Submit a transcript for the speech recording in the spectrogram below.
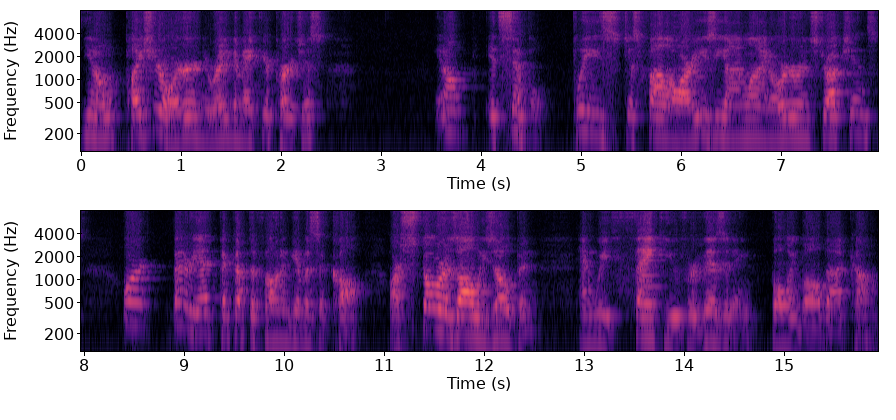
you know, place your order and you're ready to make your purchase, you know, it's simple. Please just follow our easy online order instructions or better yet, pick up the phone and give us a call. Our store is always open and we thank you for visiting bowlingball.com.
